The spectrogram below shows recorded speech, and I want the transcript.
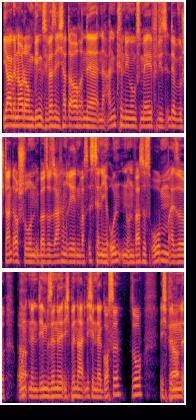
Ja, genau darum ging es. Ich weiß nicht, ich hatte auch in der, in der Ankündigungsmail für dieses Interview stand auch schon über so Sachen reden, was ist denn hier unten und was ist oben. Also ja. unten in dem Sinne, ich bin halt nicht in der Gosse so. Ich bin ja.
